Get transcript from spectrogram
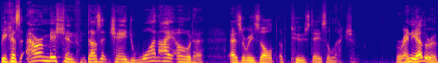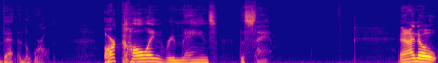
because our mission doesn't change one iota as a result of Tuesday's election or any other event in the world. Our calling remains the same. And I know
